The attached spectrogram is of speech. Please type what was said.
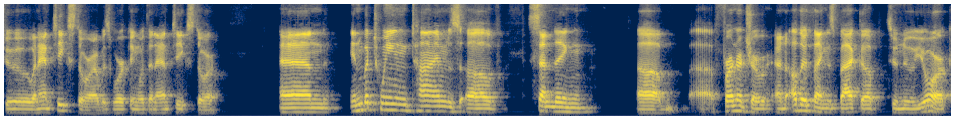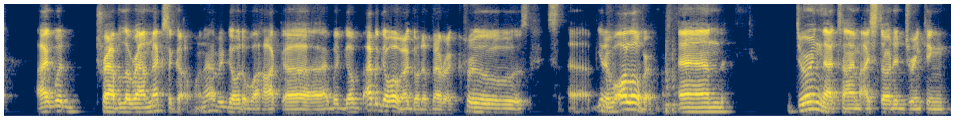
to an antique store. I was working with an antique store. And in between times of sending um, uh, furniture and other things back up to New York, I would travel around Mexico. And I would go to Oaxaca. I would go. I would go over. I go to Veracruz. Uh, you know, all over. And during that time, I started drinking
